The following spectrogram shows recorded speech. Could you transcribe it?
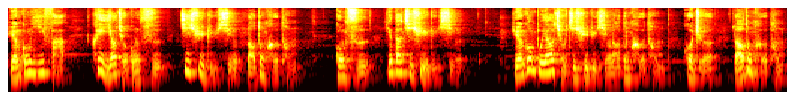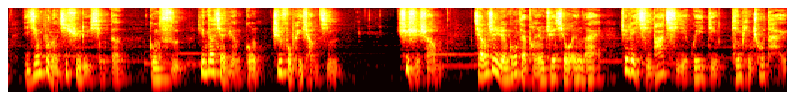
员工依法可以要求公司继续履行劳动合同，公司应当继续履行。员工不要求继续履行劳动合同，或者劳动合同已经不能继续履行的，公司应当向员工支付赔偿金。事实上，强制员工在朋友圈秀恩爱这类奇葩企业规定频频出台，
